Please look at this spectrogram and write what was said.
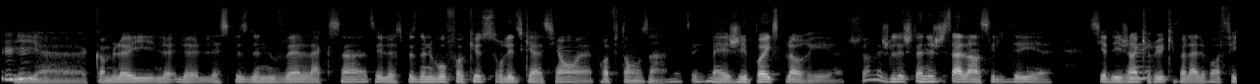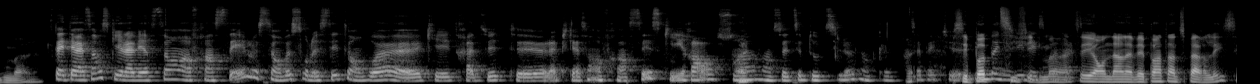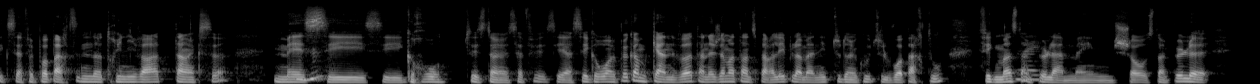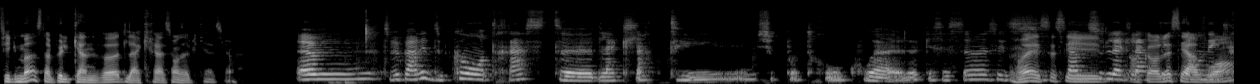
Et mm-hmm. euh, comme là, l'espèce de nouvel accent, l'espèce de nouveau focus sur l'éducation, euh, profitons-en. mais je n'ai pas exploré euh, tout ça, mais je, je, tenais juste à lancer l'idée s'il y a des gens curieux qui veulent aller voir Figma. C'est intéressant parce qu'il y a la version en français. si on va sur le site, on voit euh, qu'il est traduite euh, l'application en français, ce qui est rare souvent dans ce type d'outil-là. Donc, euh, ça peut être. C'est pas petit Figma. On n'en avait pas entendu parler. C'est que ça fait pas partie de notre univers tant que ça. Mais mm-hmm. c'est gros. C'est assez gros. Un peu comme Canva, tu n'en as jamais entendu parler, puis la tout d'un coup, tu le vois partout. Figma, c'est un peu la même chose. C'est un peu le. Figma, c'est un peu le Canva de la création d'applications. Tu veux parler du contraste, euh, de la clarté, je sais pas trop quoi, là, que c'est ça? Oui, ça, c'est. Encore là, c'est à voir.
